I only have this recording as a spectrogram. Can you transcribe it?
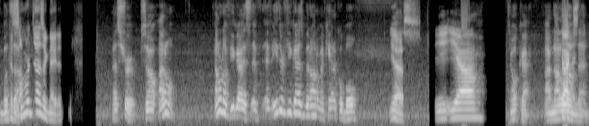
But because some. some were designated. That's true. So I don't. I don't know if you guys, if, if either of you guys been on a mechanical bull. Yes. Y- yeah. Okay, I'm not Tex- alone then.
